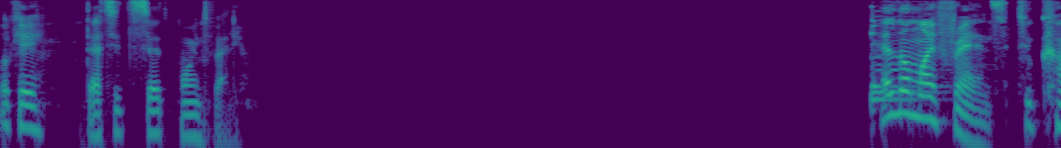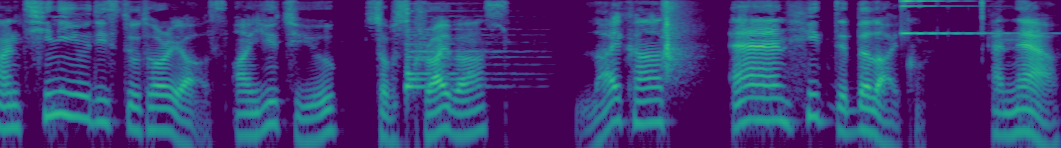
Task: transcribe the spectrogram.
okay that's its set point value Hello my friends, to continue these tutorials on YouTube, subscribe us, like us and hit the bell icon. And now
